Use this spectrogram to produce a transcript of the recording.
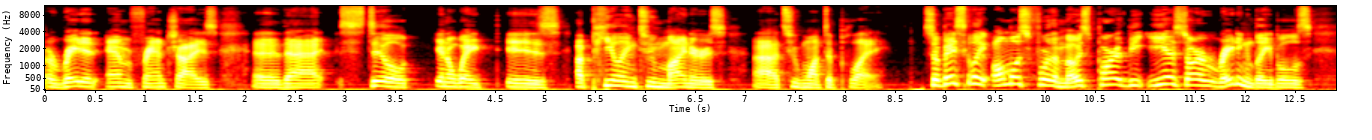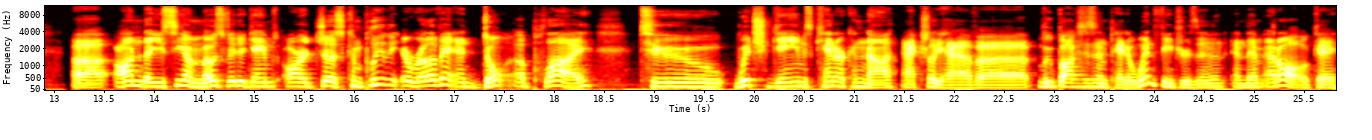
a rated M franchise uh, that still, in a way, is appealing to minors uh, to want to play. So basically, almost for the most part, the ESR rating labels uh, on that you see on most video games are just completely irrelevant and don't apply to which games can or cannot actually have uh, loot boxes and pay to win features in, in them at all. Okay,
